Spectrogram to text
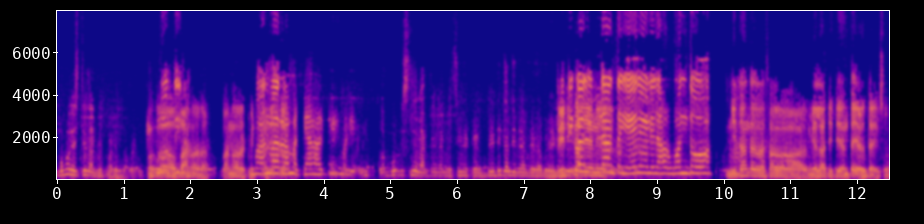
ಮಗುನ ಎಷ್ಟು ದಿನ ಅಡ್ಮಿಟ್ ಮಾಡಿದ್ರು. ಮಗು ಭಾನುವಾರ ಭಾನುವಾರ ಅಡ್ಮಿಟ್ ಭಾನುವಾರ ಮಧ್ಯಾಹ್ನ admit ಮಾಡಿದ್ರು. ಮೂರು ದಿವಸದಿಂದ ಡಾಕ್ಟರ್ ಕ್ರಿಟಿಕಲ್ ಇದೆ ಅಂತ ಹೇಳಿದ್ರೆ ಕ್ರಿಟಿಕಲ್ ಇಲ್ಲ ಅಂತ ಏನ್ ಹೇಳಿಲ್ಲ ಅವ್ರು ಒಂದು ನಿಧಾನದ ಮೇಲಾದಿದೆ ಅಂತ ಹೇಳ್ತಾ ಇದ್ರು.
